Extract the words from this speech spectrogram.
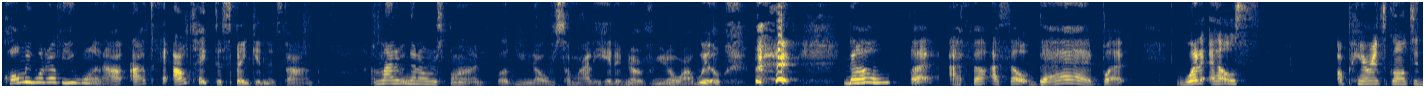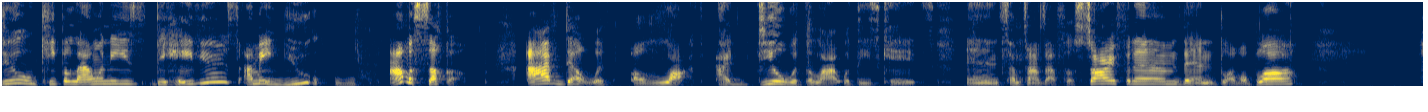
Call me whatever you want. I'll, I'll, I'll take the spanking this time. I'm not even gonna respond. But you know, somebody hit a nerve. You know I will. no, but I felt I felt bad. But what else are parents going to do? Keep allowing these behaviors? I mean, you. I'm a sucker. I've dealt with a lot. I deal with a lot with these kids, and sometimes I feel sorry for them. Then blah blah blah.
